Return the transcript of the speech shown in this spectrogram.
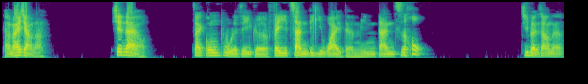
坦白讲呢，现在啊，在公布了这个非战例外的名单之后，基本上呢，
